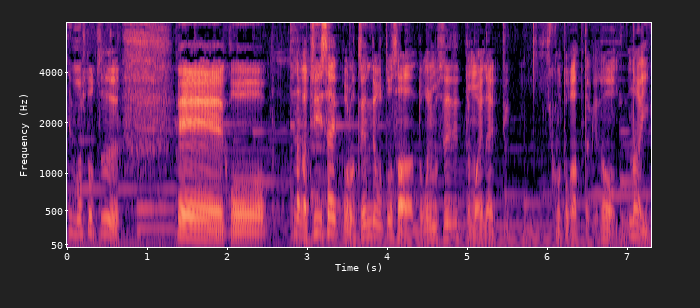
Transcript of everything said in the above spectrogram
で、もう一つ、えー、こう、なんか小さい頃全然お父さんどこにも連れてってもらえないって聞くことがあったけど、なんか一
